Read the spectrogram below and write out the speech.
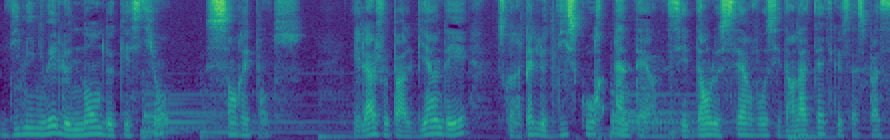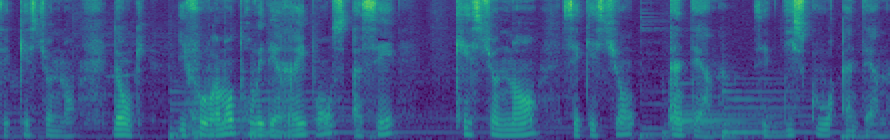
diminuer le nombre de questions sans réponse. Et là, je parle bien des ce qu'on appelle le discours interne. C'est dans le cerveau, c'est dans la tête que ça se passe, ces questionnements. Donc, il faut vraiment trouver des réponses à ces questionnements, ces questions internes, ces discours internes.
